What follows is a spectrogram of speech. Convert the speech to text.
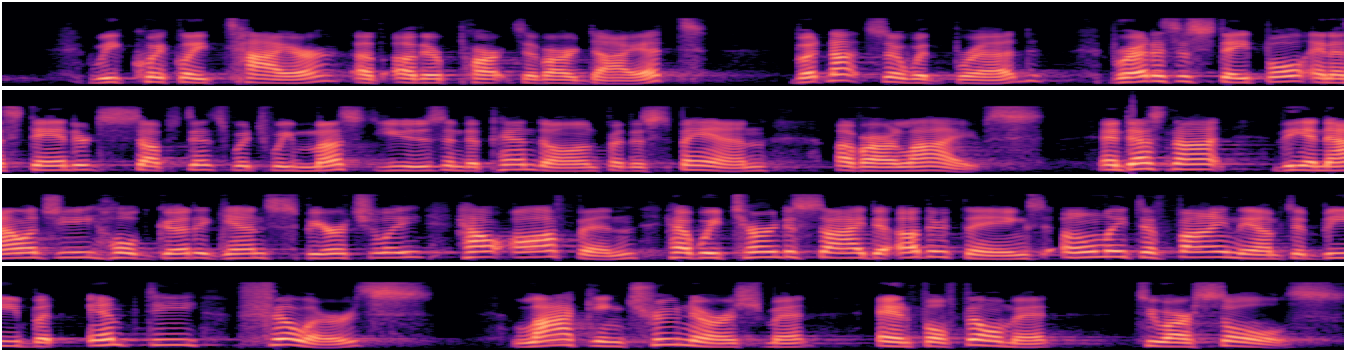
We quickly tire of other parts of our diet, but not so with bread. Bread is a staple and a standard substance which we must use and depend on for the span of our lives. And does not the analogy hold good again spiritually? How often have we turned aside to other things only to find them to be but empty fillers, lacking true nourishment and fulfillment to our souls?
